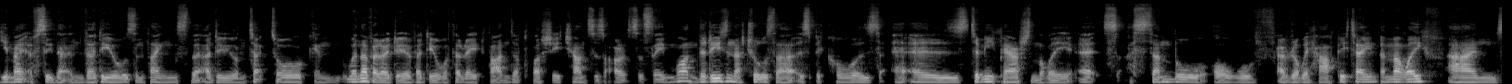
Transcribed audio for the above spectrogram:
you might have seen it in videos and things that I do on TikTok. And whenever I do a video with a red panda plushie, chances are it's the same one. The reason I chose that is because it is, to me personally, it's a symbol of a really happy time in my life. And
